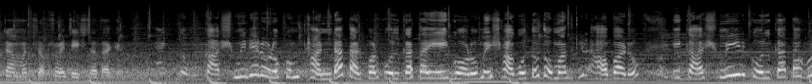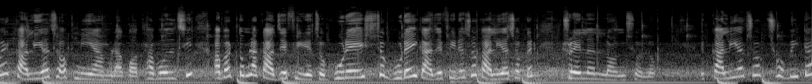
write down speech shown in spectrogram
এটা আমার সবসময় চেষ্টা থাকে। কাশ্মীরের ওরকম ঠান্ডা, তারপর কলকাতায় এই গরমে স্বাগত তোমাদের আবারও। এই কাশ্মীর, কলকাতা হয়ে কালিয়াচক নিয়ে আমরা কথা বলছি। আবার তোমরা কাজে ফিরেছো, ঘুরে এসছো, ঘুরেই কাজে ফিরেছো, কালিয়াচকের ট্রেলার লঞ্চ হলো। কালিয়াচক ছবিটা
